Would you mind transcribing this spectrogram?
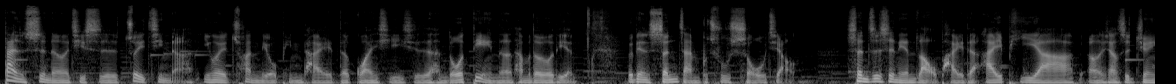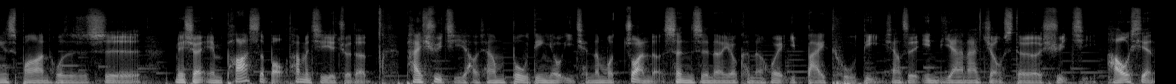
但是呢，其实最近啊，因为串流平台的关系，其实很多电影呢，他们都有点有点伸展不出手脚，甚至是连老牌的 IP 啊，呃，像是 James Bond 或者是。Mission Impossible，他们其实也觉得拍续集好像不一定有以前那么赚了，甚至呢有可能会一败涂地，像是 Indiana Jones 的续集。好险，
